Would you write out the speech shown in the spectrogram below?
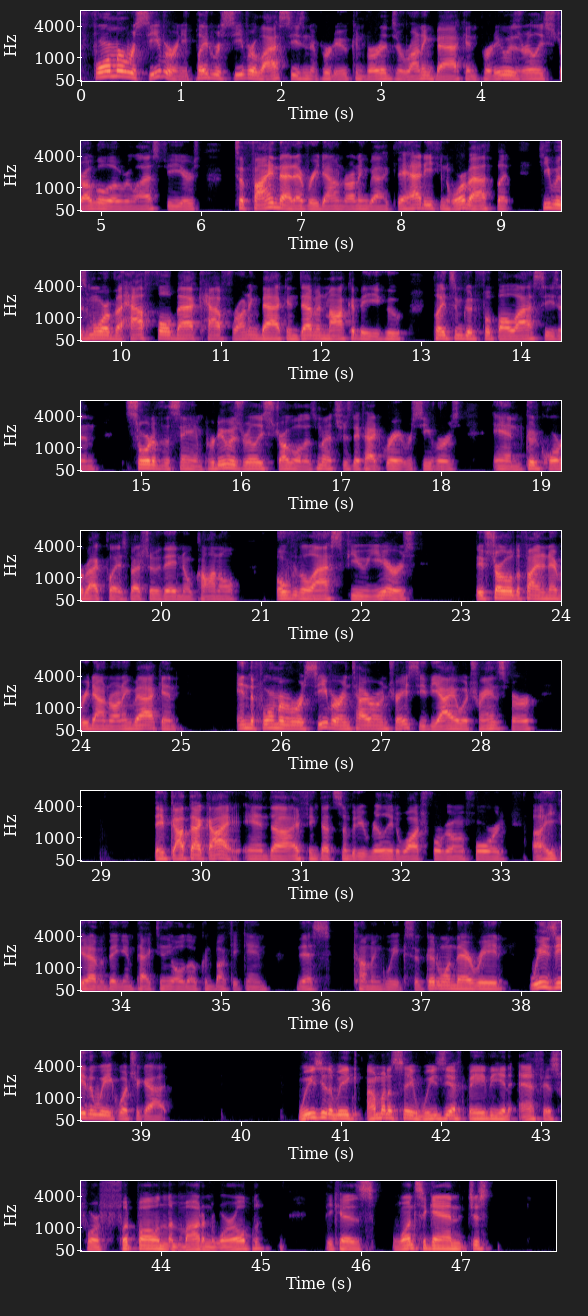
former receiver, and he played receiver last season at Purdue, converted to running back, and Purdue has really struggled over the last few years to find that every down running back. They had Ethan Horvath, but he was more of a half fullback, half running back, and Devin Mockobee, who played some good football last season, sort of the same. Purdue has really struggled as much as they've had great receivers and good quarterback play, especially with Aidan O'Connell over the last few years. They've struggled to find an every down running back. And in the form of a receiver in Tyrone Tracy, the Iowa transfer, they've got that guy. And uh, I think that's somebody really to watch for going forward. Uh, he could have a big impact in the old Oaken Bucket game this coming week. So good one there, Reid. Wheezy the week, what you got? Wheezy of the week, I'm gonna say Wheezy F baby and F is for football in the modern world because once again, just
